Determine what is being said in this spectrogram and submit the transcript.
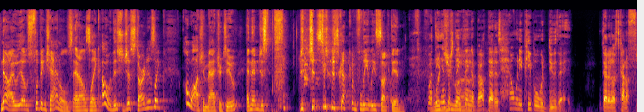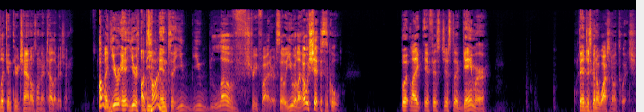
No, I, was- I was flipping channels, and I was like, "Oh, this just started." It's like I'll watch a match or two, and then just just just got completely sucked in. But the Would you, interesting uh, thing about that is how many people would do that. That are just kind of flicking through channels on their television. Oh, Like you're in, you're deep ton. into you you love Street Fighter, so you were like, oh shit, this is cool. But like if it's just a gamer, they're just gonna watch it on Twitch.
